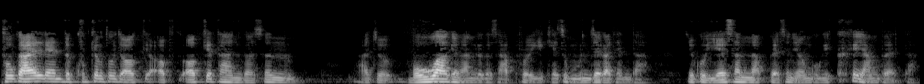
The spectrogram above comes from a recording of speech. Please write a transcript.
북아일랜드 국경 통제 없겠다 한 것은 아주 모호하게 남겨둬서 앞으로 이게 계속 문제가 된다. 그리고 예산 납부에서는 영국이 크게 양보했다.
